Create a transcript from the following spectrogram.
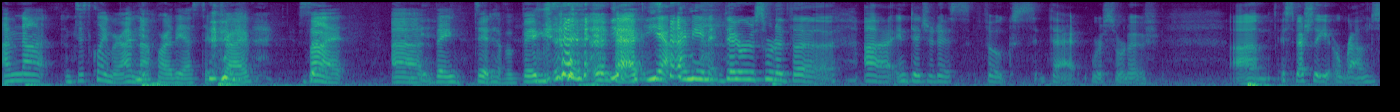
I'm not, disclaimer, I'm not part of the Aztec tribe, So- but uh, they did have a big impact. yeah, yeah. I mean, they were sort of the uh, indigenous folks that were sort of, um, especially around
